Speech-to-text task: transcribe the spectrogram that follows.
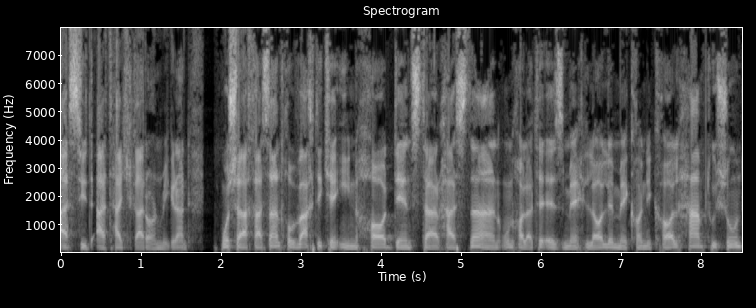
acid attack قرار می‌گیرن. مشخصا خب وقتی که اینها dense تر هستن اون حالت اضمحلال mechanical هم توشون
